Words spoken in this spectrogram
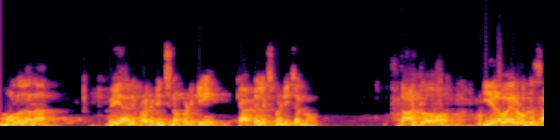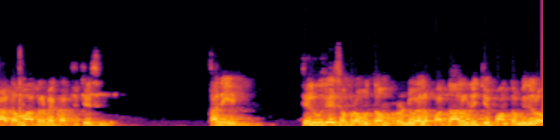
మూలధన వ్యయాన్ని ప్రకటించినప్పటికీ క్యాపిటల్ ఎక్స్పెండిచర్ను దాంట్లో ఇరవై రెండు శాతం మాత్రమే ఖర్చు చేసింది. కానీ తెలుగుదేశం ప్రభుత్వం రెండు వేల పద్నాలుగు నుంచి పంతొమ్మిదిలో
